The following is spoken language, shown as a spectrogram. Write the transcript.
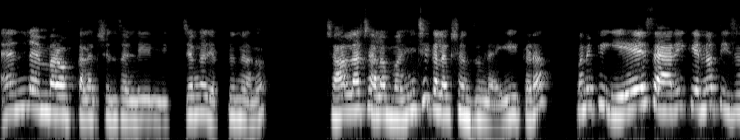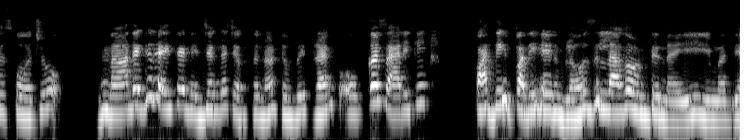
ఎన్ నెంబర్ ఆఫ్ కలెక్షన్స్ అండి. నిజంగా చెప్తున్నాను. చాలా చాలా మంచి కలెక్షన్స్ ఉన్నాయి ఇక్కడ. మనకి ఏ శారీకైనా తీసేసుకోవచ్చు. నా దగ్గర అయితే నిజంగా చెప్తున్నా టు బి ఫ్రాంక్ ఒక్క శారీకి పది పదిహేను బ్లౌజులు లాగా ఉంటున్నాయి ఈ మధ్య.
